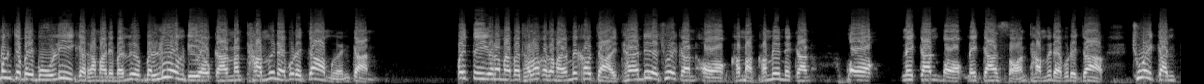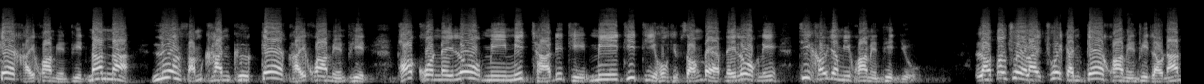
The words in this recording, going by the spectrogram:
มึงจะไปบูลลี่กันทำไมเนี่ยมันเรื่องมันเรื่องเดียวกัน มันทำด้วยในพุทธเจ้าเหมือนกัน ไปตีกันทำไมไปทะเลาะกันทำไมไม่เข้าใจ แทนที่จะช่วยกันออกขมักขม้นในการออกในการบอกในการสอนทำให้ได้พระพุทธเจ้า ช่วยกันแก้ไขความเห็นผิดนั่นน่ะ เรื่องสำคัญคือแก้ไขความเห็นผิด เพราะคนในโลกมีมิจฉาทิฏฐิมีทิฏฐิ 62 แบบในโลกนี้ ที่เขายังมีความเห็นผิดอยู่ เราต้องช่วยอะไรช่วยกันแก้ความเห็นผิดเหล่านั้น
